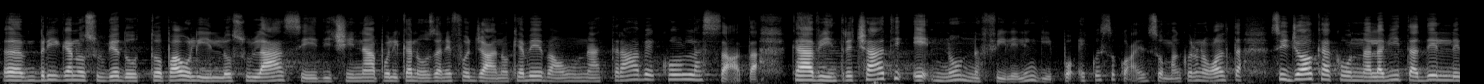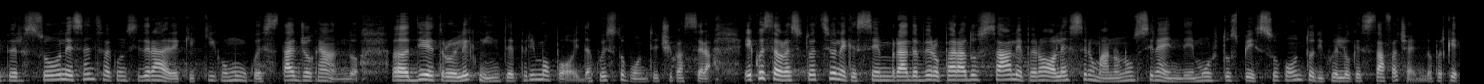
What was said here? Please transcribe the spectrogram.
eh, brigano sul viadotto Paolillo sulla A16 Napoli-Canosa nel Foggiano che aveva una trave collassata, cavi intrecciati e non fili l'inghippo e questo qua insomma ancora una volta si gioca con la vita delle persone senza considerare che chi comunque sta giocando eh, dietro le quinte prima o poi poi da questo ponte ci passerà. E questa è una situazione che sembra davvero paradossale, però l'essere umano non si rende molto spesso conto di quello che sta facendo, perché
